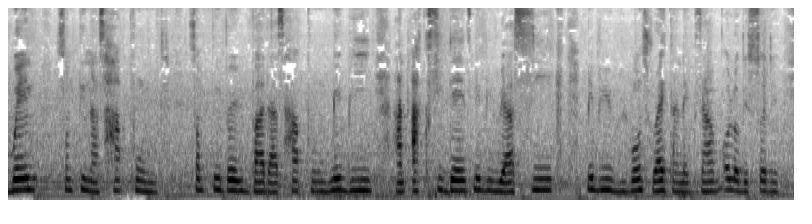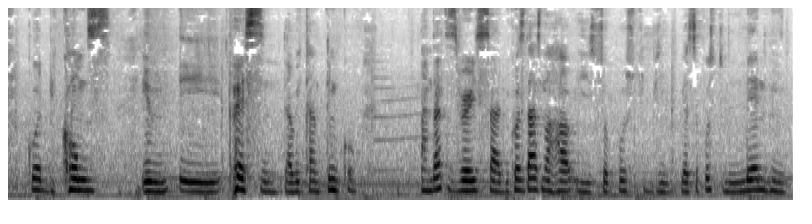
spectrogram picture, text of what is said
when something has happened something very bad has happened. Maybe an accident maybe we are sick maybe we want to write an exam. All of a sudden god becomes a, a person that we can think of. And that is very sad because that's not how he is supposed to be. We are supposed to learn him.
